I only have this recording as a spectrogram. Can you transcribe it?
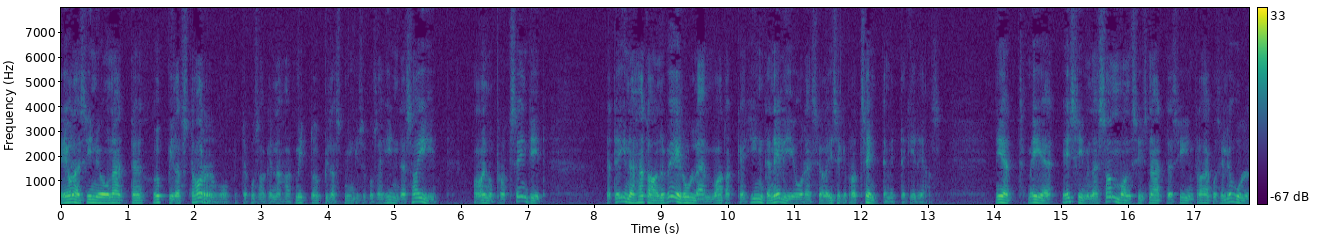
ei ole siin ju näete õpilaste arvu mitte kusagil näha, et mitu õpilast mingisuguse hinde sai, on ainult protsendid ja teine häda on veel hullem, vaadake, hinde neli juures ei ole isegi protsente mitte kirjas. nii et meie esimene samm on siis, näete siin praegusel juhul,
